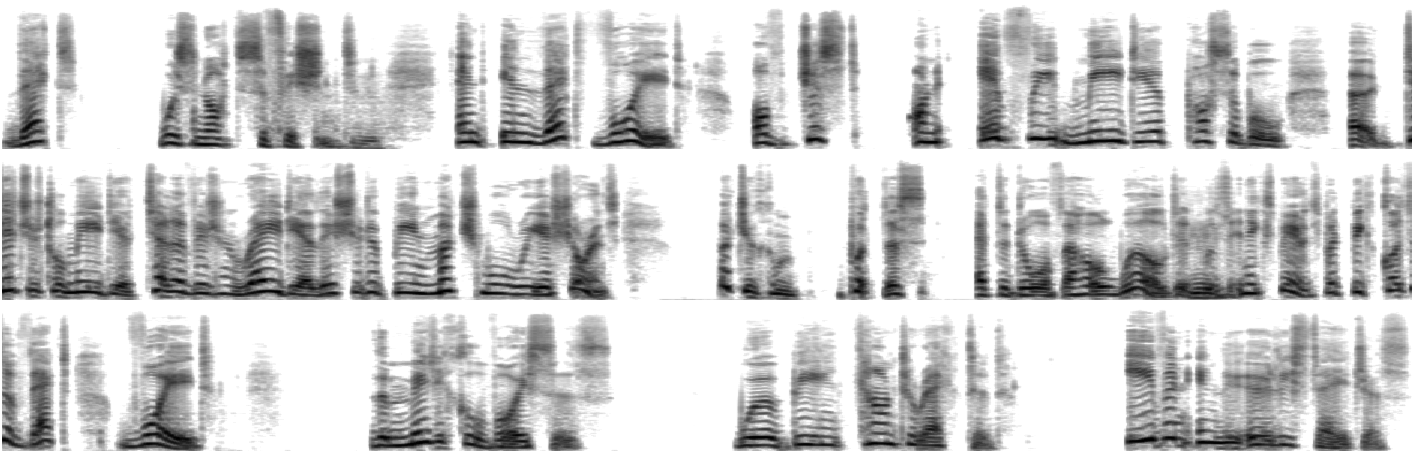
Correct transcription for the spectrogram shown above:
that was not sufficient. Mm. And in that void of just on every media possible, uh, digital media, television, radio, there should have been much more reassurance. But you can put this at the door of the whole world. It mm. was inexperienced. But because of that void, the medical voices were being counteracted, even in the early stages,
